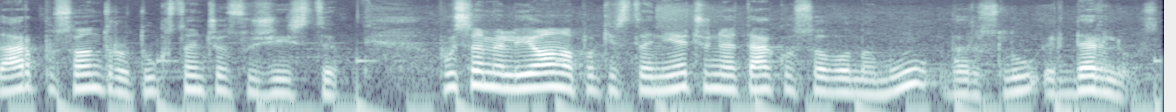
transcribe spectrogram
dar pusantro tūkstančio sužeisti. Pusę milijono pakistaniečių neteko savo namų, verslų ir derliaus.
